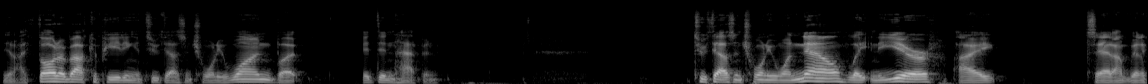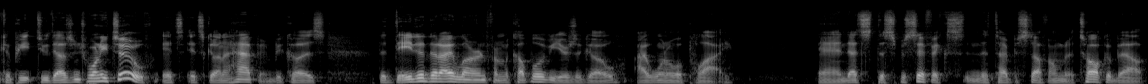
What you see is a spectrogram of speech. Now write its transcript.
You know, I thought about competing in 2021, but it didn't happen. 2021 now, late in the year, I said I'm going to compete 2022. It's it's going to happen because the data that I learned from a couple of years ago, I want to apply. And that's the specifics and the type of stuff I'm going to talk about.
